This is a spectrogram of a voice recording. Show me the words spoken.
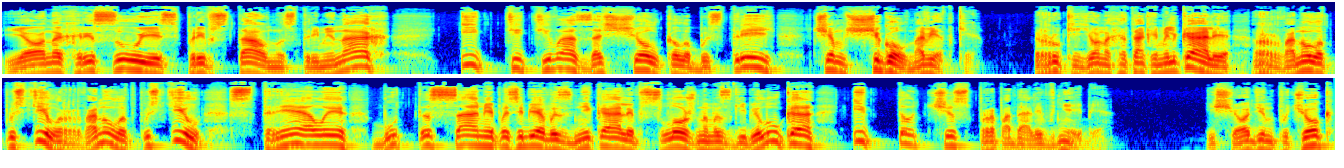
Йонах, рисуясь, привстал на стременах и тетива защелкала быстрей, чем щегол на ветке. Руки Йонаха так и мелькали. Рванул, отпустил, рванул, отпустил. Стрелы будто сами по себе возникали в сложном изгибе лука и тотчас пропадали в небе. Еще один пучок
